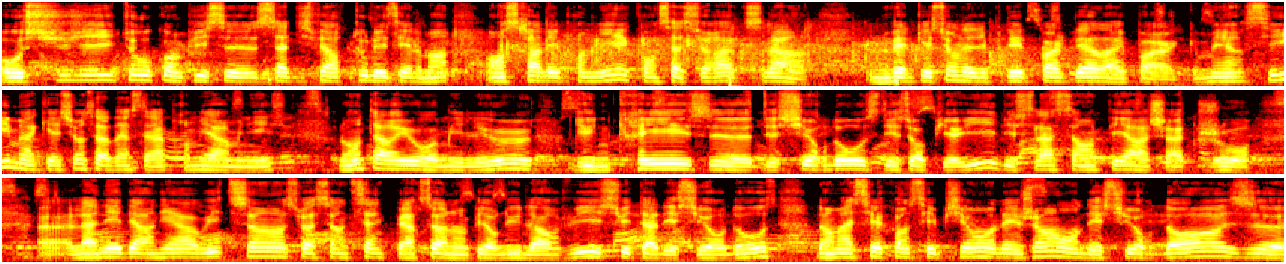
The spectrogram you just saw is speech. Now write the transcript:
Aussitôt qu'on puisse satisfaire tous les éléments, on sera les premiers et qu'on s'assurera que cela Nouvelle question, la députée de Parkdale High Park. Merci. Ma question s'adresse à la première ministre. L'Ontario, au milieu d'une crise de surdose des opioïdes, et cela s'empire à chaque jour. Euh, l'année dernière, 865 personnes ont perdu leur vie suite à des surdoses. Dans ma circonscription, les gens ont des surdoses euh,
